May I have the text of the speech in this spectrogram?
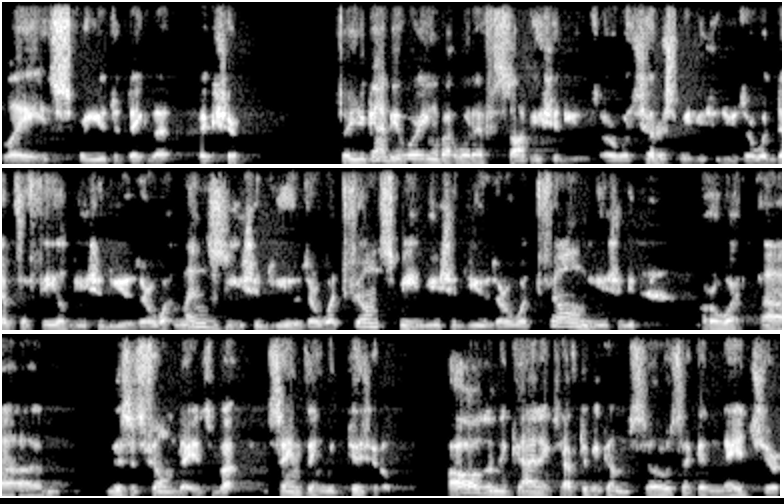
place for you to take that picture. So you can't be worrying about what f-stop you should use, or what shutter speed you should use, or what depth of field you should use, or what lens you should use, or what film speed you should use, or what film you should use, or what. Uh, this is film days, but same thing with digital. All the mechanics have to become so second nature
